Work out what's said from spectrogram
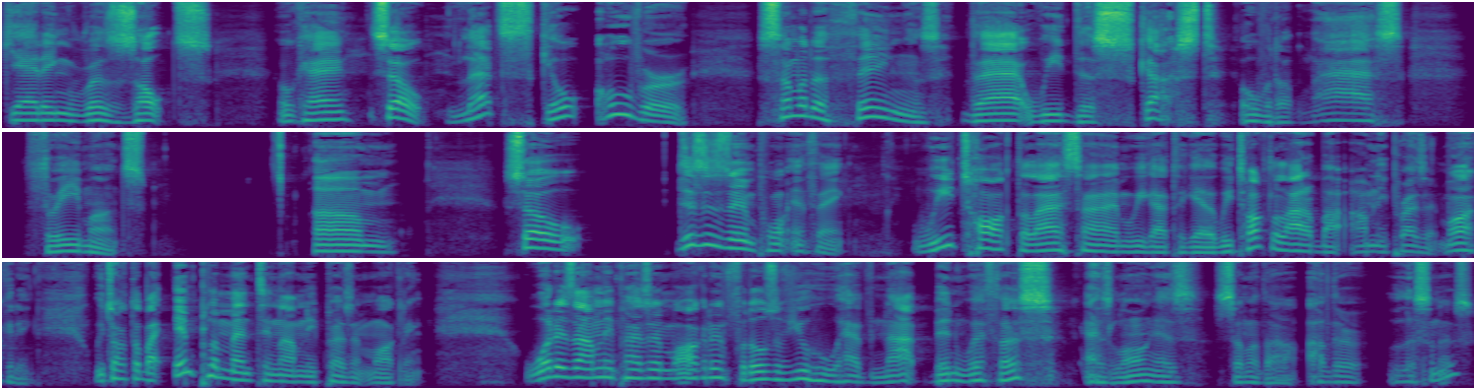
getting results. Okay, so let's go over some of the things that we discussed over the last three months. Um, so this is an important thing. We talked the last time we got together, we talked a lot about omnipresent marketing. We talked about implementing omnipresent marketing. What is omnipresent marketing? For those of you who have not been with us as long as some of the other listeners,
